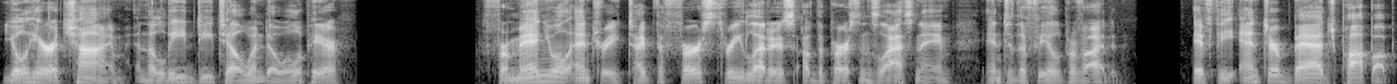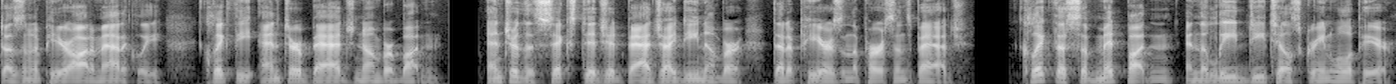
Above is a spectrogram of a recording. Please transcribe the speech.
you'll hear a chime and the lead detail window will appear. For manual entry, type the first three letters of the person's last name into the field provided. If the Enter Badge pop-up doesn't appear automatically, click the Enter Badge Number button. Enter the six-digit badge ID number that appears on the person's badge. Click the Submit button and the lead detail screen will appear.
